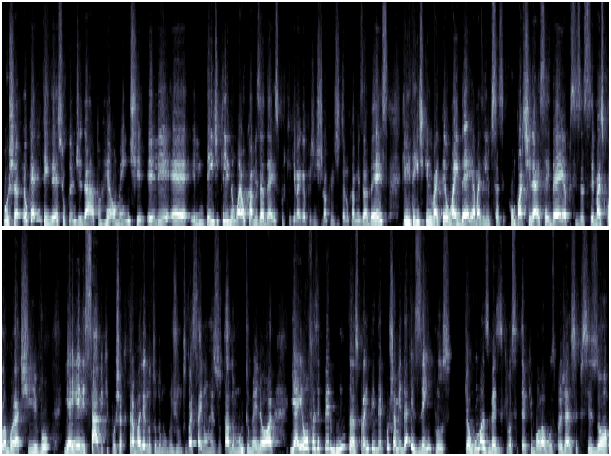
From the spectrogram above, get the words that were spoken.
Puxa, eu quero entender se o candidato realmente ele é, ele entende que ele não é o camisa 10, porque aqui na GUP a gente não acredita no camisa 10, que ele entende que ele vai ter uma ideia, mas ele precisa compartilhar essa ideia, precisa ser mais colaborativo, e aí ele sabe que, puxa, trabalhando todo mundo junto vai sair um resultado muito melhor. E aí eu vou fazer perguntas para entender, puxa, me dá exemplos de algumas vezes que você teve que bolar alguns projetos, você precisou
